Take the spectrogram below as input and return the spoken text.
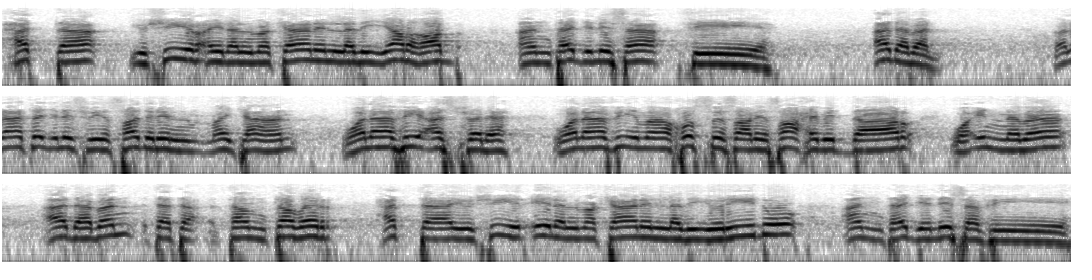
حتى يشير إلى المكان الذي يرغب أن تجلس فيه ادبا. فلا تجلس في صدر المكان ولا في أسفله ولا فيما خصص لصاحب الدار وإنما ادبا تنتظر حتى يشير إلى المكان الذي يريد أن تجلس فيه.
